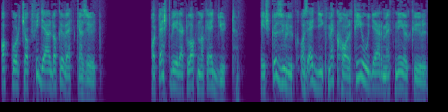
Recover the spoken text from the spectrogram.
akkor csak figyeld a következőt. Ha testvérek laknak együtt, és közülük az egyik meghal fiúgyermek nélkül,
